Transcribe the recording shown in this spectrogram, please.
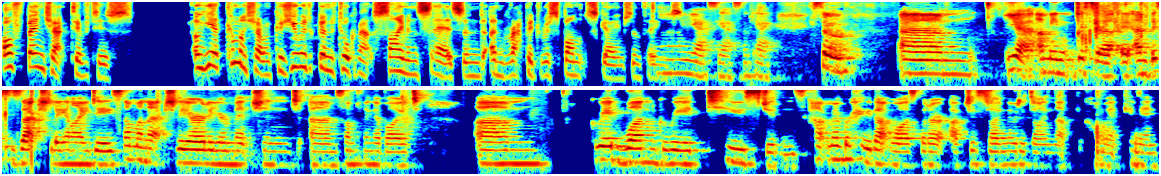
Off bench activities. Oh yeah come on sharon because you were going to talk about simon says and and rapid response games and things. Uh, yes yes okay. So um, yeah, I mean, just, uh, and this is actually an idea. Someone actually earlier mentioned um, something about um, grade one, grade two students. Can't remember who that was, but I, have just, I noted down that the comment came in.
